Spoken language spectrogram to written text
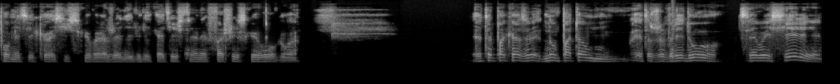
помните классическое выражение Великой Отечественной «фашистское логово». Это показывает, ну потом, это же в ряду целой серии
